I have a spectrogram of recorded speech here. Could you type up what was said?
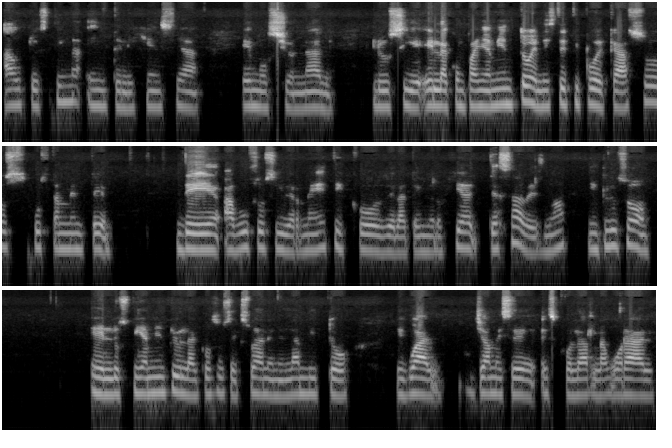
autoestima e inteligencia emocional. Lucy, el acompañamiento en este tipo de casos, justamente de abusos cibernéticos, de la tecnología, ya sabes, ¿no? Incluso el hostigamiento y el acoso sexual en el ámbito igual, llámese escolar, laboral,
